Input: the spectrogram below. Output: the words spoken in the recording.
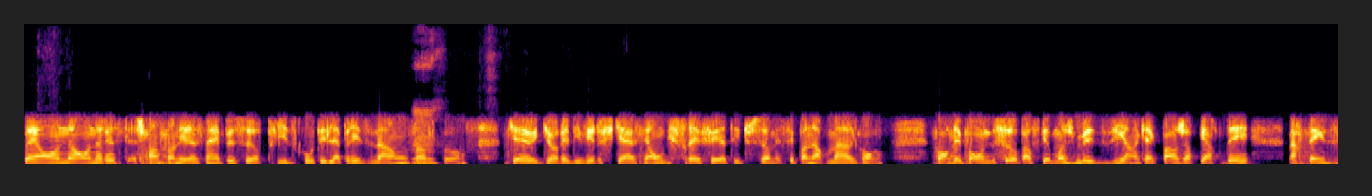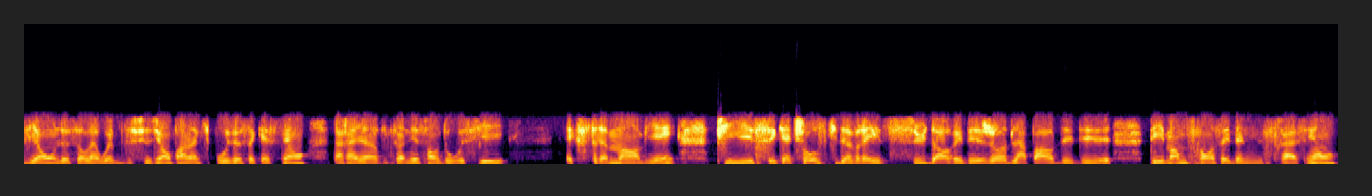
Ben on, on a resté, je pense qu'on est resté un peu surpris du côté de la présidence, en mm. tout cas, qu'il y aurait des vérifications qui seraient faites et tout ça. Mais c'est pas normal qu'on qu'on réponde ça parce que moi je me dis en quelque part, je regardais Martin Dion là, sur la web diffusion pendant qu'il posait sa question. Par ailleurs, il connaît son dossier extrêmement bien. Puis c'est quelque chose qui devrait être su d'ores et déjà de la part des, des, des membres du conseil d'administration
